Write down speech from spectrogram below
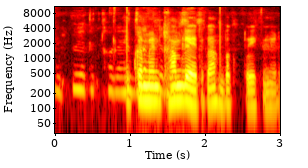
तू येतात थोडं कमेंट थांबले आहेत का? बघतो एक मिनिट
